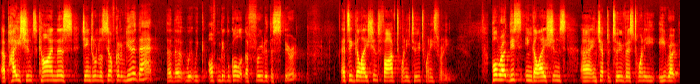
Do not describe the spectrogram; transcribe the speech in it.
uh, patience, kindness, gentleness, self control. Have you heard that? The, the, we, we, often people call it the fruit of the Spirit. That's in Galatians 5 22, 23. Paul wrote this in Galatians uh, in chapter 2, verse 20. He wrote,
